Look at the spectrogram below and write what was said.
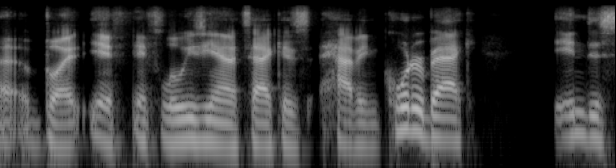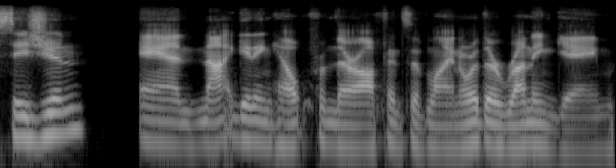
Uh, but if if Louisiana Tech is having quarterback indecision and not getting help from their offensive line or their running game,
